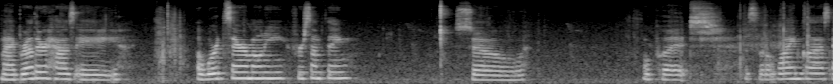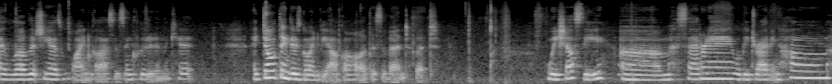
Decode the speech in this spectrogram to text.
My brother has a award ceremony for something. So we'll put this little wine glass. I love that she has wine glasses included in the kit. I don't think there's going to be alcohol at this event, but we shall see. Um, Saturday we'll be driving home.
